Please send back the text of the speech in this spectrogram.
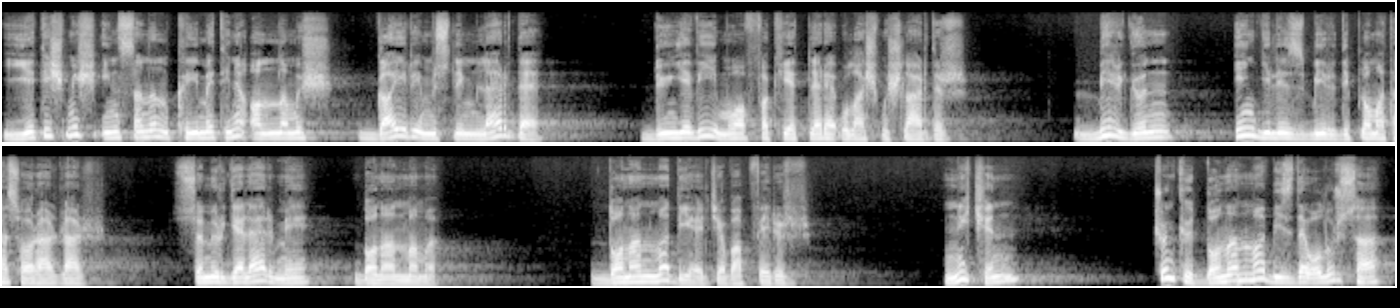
Yetişmiş insanın kıymetini anlamış gayrimüslimler de dünyevi muvaffakiyetlere ulaşmışlardır. Bir gün İngiliz bir diplomata sorarlar, sömürgeler mi, donanma mı? Donanma diye cevap verir. Niçin? Çünkü donanma bizde olursa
